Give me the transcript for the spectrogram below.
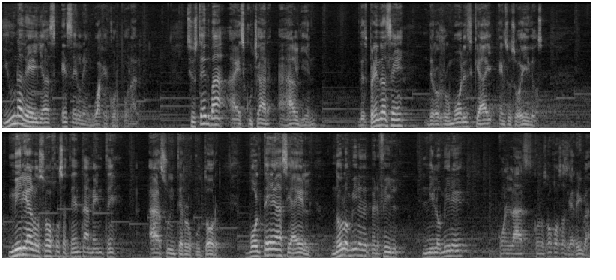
y una de ellas es el lenguaje corporal. Si usted va a escuchar a alguien, despréndase de los rumores que hay en sus oídos. Mire a los ojos atentamente a su interlocutor. Voltee hacia él. No lo mire de perfil, ni lo mire con, las, con los ojos hacia arriba.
